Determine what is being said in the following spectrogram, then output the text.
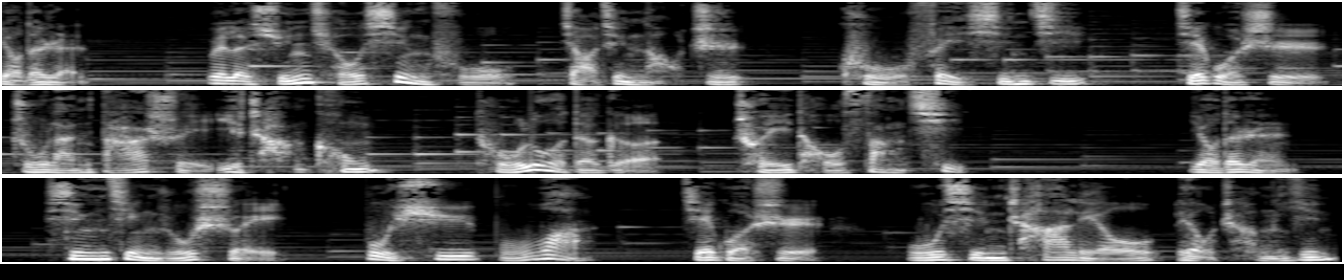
有的人。为了寻求幸福，绞尽脑汁，苦费心机，结果是竹篮打水一场空，徒落得个垂头丧气。有的人心静如水，不虚不妄，结果是无心插柳柳成荫，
